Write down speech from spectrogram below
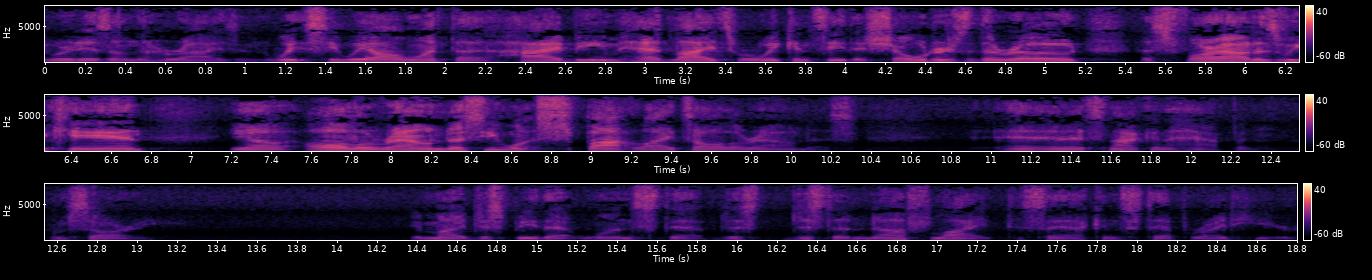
where it is on the horizon. We, see, we all want the high beam headlights where we can see the shoulders of the road as far out as we can, you know, all around us. You want spotlights all around us. And it's not going to happen. I'm sorry. It might just be that one step, just, just enough light to say, I can step right here.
